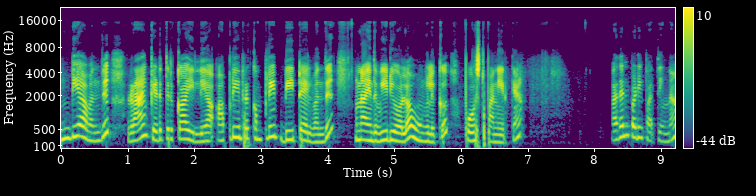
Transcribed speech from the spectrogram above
இந்தியா வந்து ரேங்க் எடுத்திருக்கா இல்லையா அப்படின்ற கம்ப்ளீட் டீட்டெயில் வந்து நான் இந்த வீடியோவில் உங்களுக்கு போஸ்ட் பண்ணியிருக்கேன். அதன்படி பார்த்தீங்கன்னா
